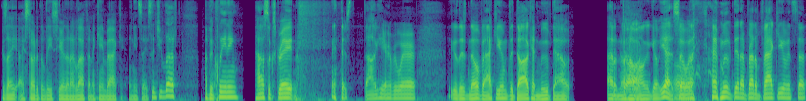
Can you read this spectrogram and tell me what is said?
because I, I started the lease here, then I left and I came back, and he'd say, since you left, I've been cleaning. House looks great. There's dog hair everywhere. There's no vacuum. The dog had moved out. I don't know how long ago. Yeah. So Oh. when I, I moved in, I brought a vacuum and stuff.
